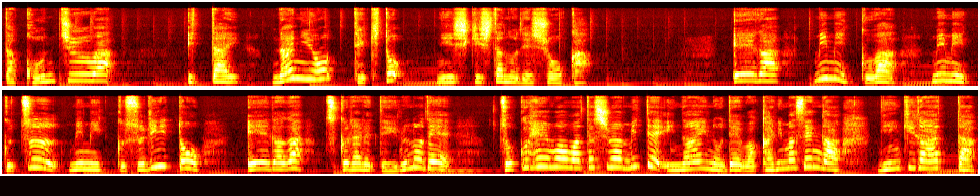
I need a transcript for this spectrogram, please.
た昆虫は一体何を敵と認識したのでしょうか？映画ミミックはミミック2、ミミック3と映画が作られているので続編は私は見ていないのでわかりませんが人気があった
